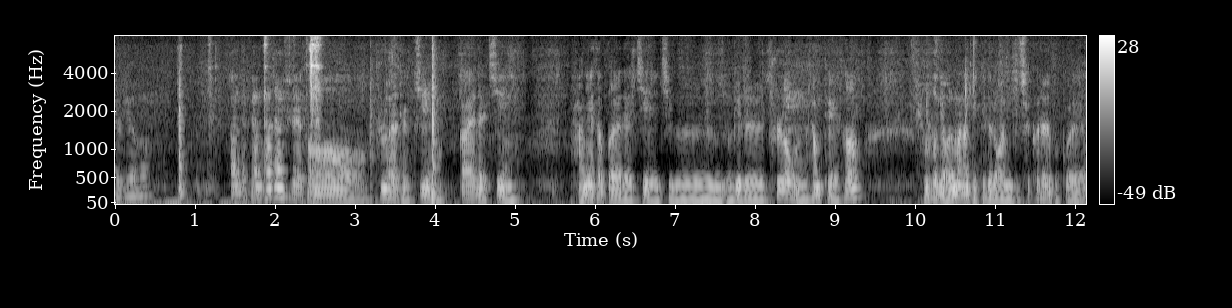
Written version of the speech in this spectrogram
여기요 반대편 화장실에서 풀러야 될지, 까야 될지, 방에서 까야 될지, 지금 여기를 풀러온 상태에서 조석이 얼마나 깊이 들어가는지 체크를 해 볼 거예요.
